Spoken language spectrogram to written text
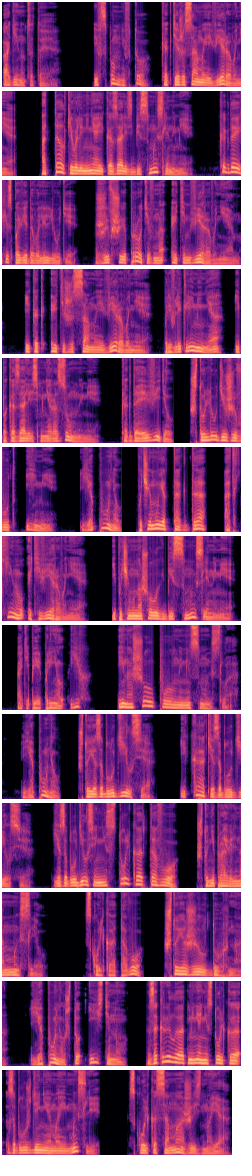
Одиннадцатое. И вспомнив то, как те же самые верования отталкивали меня и казались бессмысленными, когда их исповедовали люди, жившие противно этим верованиям, и как эти же самые верования привлекли меня и показались мне разумными, когда я видел, что люди живут ими. Я понял, почему я тогда откинул эти верования и почему нашел их бессмысленными, а теперь принял их и нашел полными смысла. Я понял, что я заблудился. И как я заблудился? Я заблудился не столько от того, что неправильно мыслил, сколько от того, что я жил дурно. Я понял, что истину закрыло от меня не столько заблуждение моей мысли, сколько сама жизнь моя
